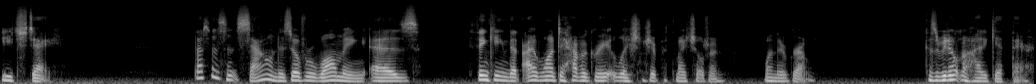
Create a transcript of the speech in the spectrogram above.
each day. That doesn't sound as overwhelming as thinking that I want to have a great relationship with my children when they're grown, because we don't know how to get there.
